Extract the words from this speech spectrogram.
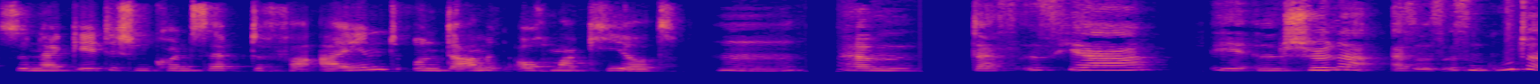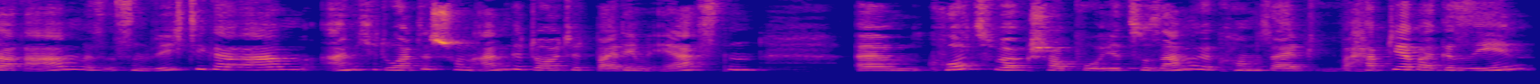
synergetischen Konzepte vereint und damit auch markiert. Hm. Ähm, das ist ja ein schöner, also es ist ein guter Rahmen, es ist ein wichtiger Rahmen. Antje, du hattest schon angedeutet, bei dem ersten ähm, Kurzworkshop, wo ihr zusammengekommen seid, habt ihr aber gesehen,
